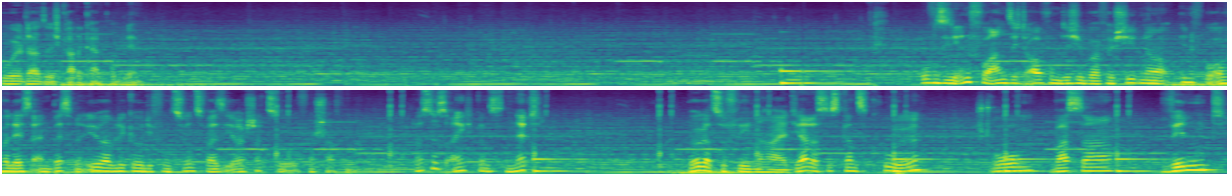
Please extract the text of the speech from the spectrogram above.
cool, da sehe ich gerade kein Problem. Rufen Sie die Infoansicht auf, um sich über verschiedene Info-Overlays einen besseren Überblick über die Funktionsweise Ihrer Stadt zu verschaffen. Das ist eigentlich ganz nett. Bürgerzufriedenheit. Ja, das ist ganz cool. Strom, Wasser, Wind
